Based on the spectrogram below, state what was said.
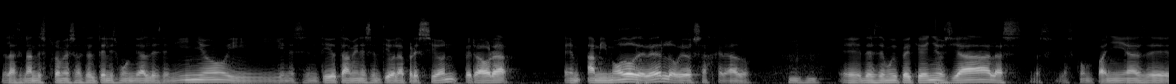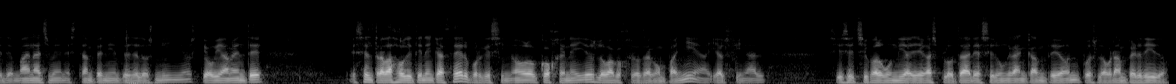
de las grandes promesas del tenis mundial desde niño y, y en ese sentido también he sentido la presión, pero ahora a mi modo de ver, lo veo exagerado. Eh, desde muy pequeños ya las, las, compañías de, de, management están pendientes de los niños, que obviamente es el trabajo que tienen que hacer, porque si no lo cogen ellos, lo va a coger otra compañía. Y al final, si ese chico algún día llega a explotar y a ser un gran campeón, pues lo habrán perdido.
